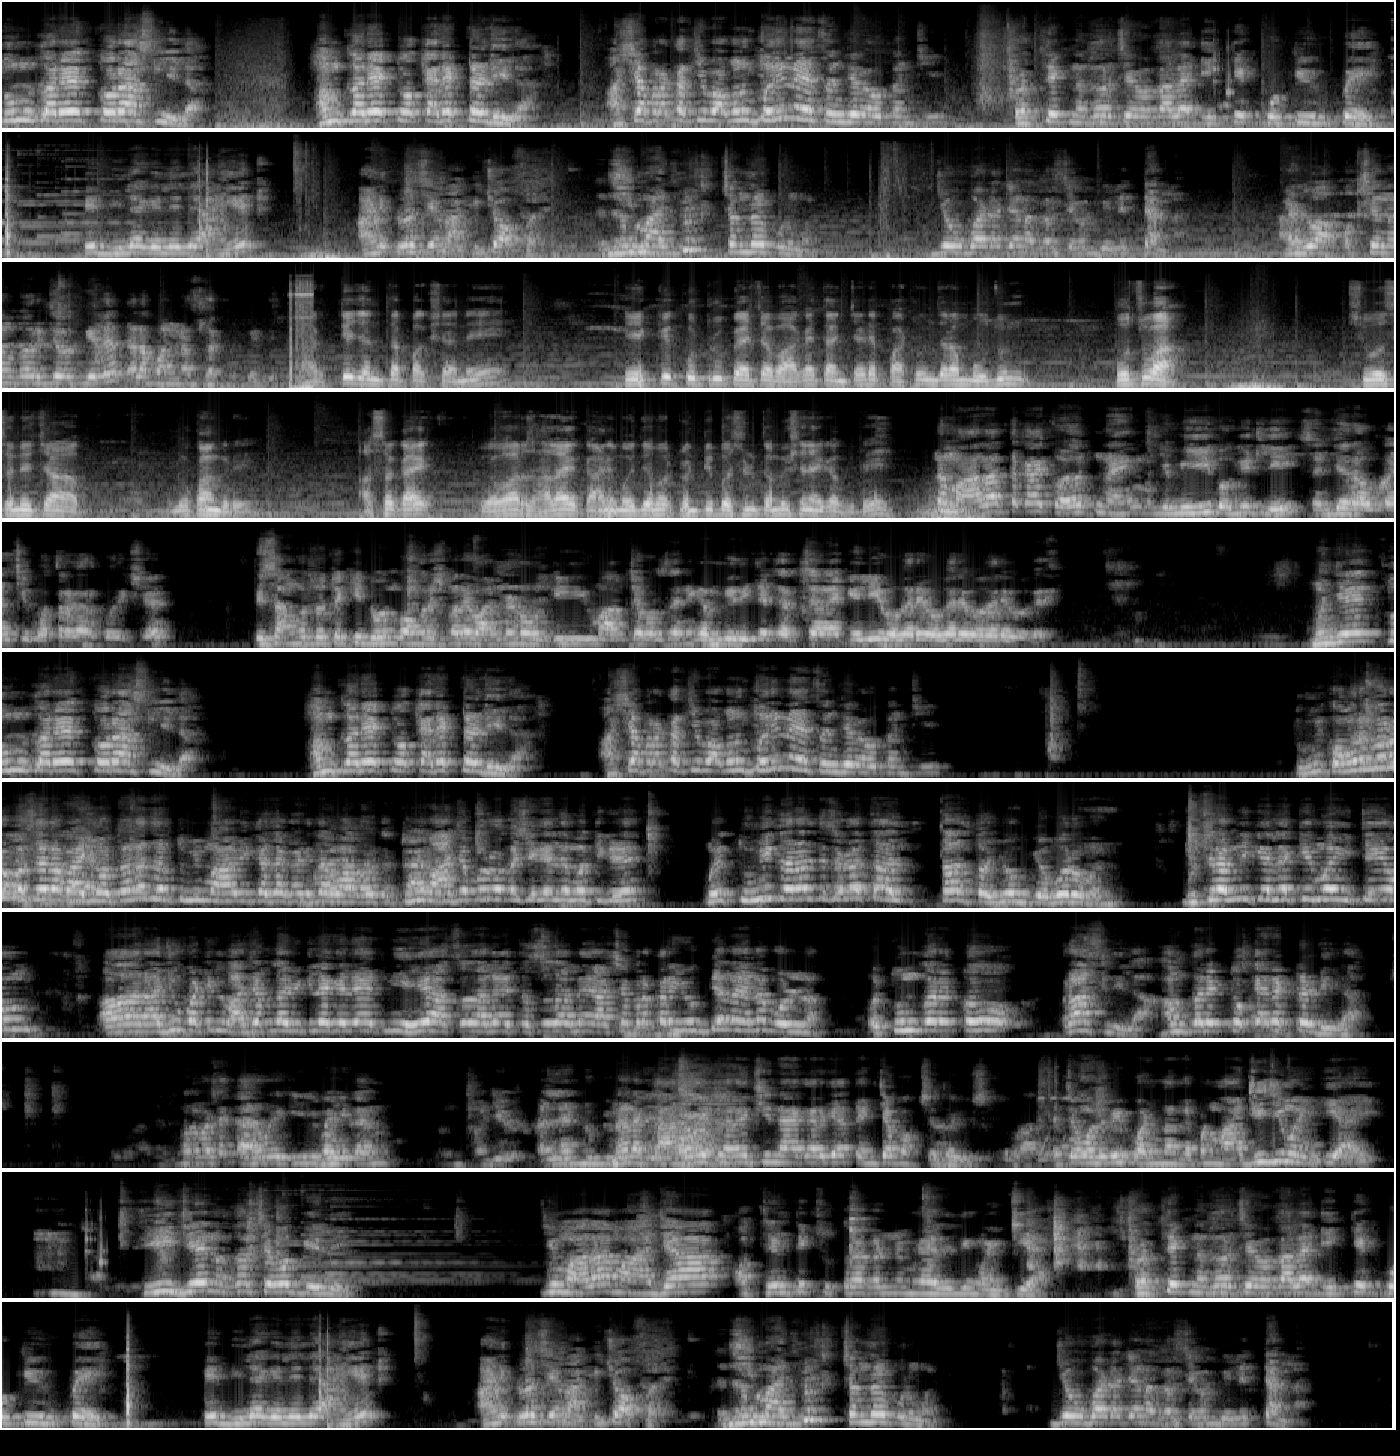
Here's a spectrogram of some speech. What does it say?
तुम करे तो रासलीला हम करे तो कॅरेक्टर ढिला. अशा प्रकारची वागणूक बरी नाही संजय राऊतांची. प्रत्येक नगरसेवकाला एक एक कोटी रुपये हे दिले गेलेले आहेत आणि प्लस या बाकीच्या ऑफर आहेत. जी माझी चंद्रपूरमध्ये जे उबाटाचे नगरसेवक गेलेत त्यांना. आणि जो अपक्ष नगरसेवक गेला त्याला पन्नास लाख रुपये दिले. भारतीय जनता पक्षाने हे एक एक कोटी रुपयाच्या भाग आहे. त्यांच्याकडे पाठवून जरा मोजून पोचवा शिवसेनेच्या लोकांकडे. असं काय व्यवहार झालाय का? आणि मध्ये मग ट्वेंटी पर्सेंट कमिशन आहे का कुठे? मला तर काय कळत नाही. म्हणजे मीही बघितली संजय राऊतांची पत्रकार परिषद. ते सांगत होते की दोन काँग्रेसमध्ये भांडण होती मग आमच्या वर्षांनी गंभीरीच्या चर्चा नाही केली वगैरे वगैरे वगैरे वगैरे. म्हणजे तुम करे तो रास लिहिला हम करे तो कॅरेक्टर लिहिला अशा प्रकारची वागणूक बरी नाही संजय राऊतांची. तुम्ही काँग्रेस बरोबर बसायला पाहिजे होता ना जर तुम्ही महाविकास आघाडीचा वागवता तुम्ही भाजपबरोबर कसे गेले मग तिकडे? म्हणजे तुम्ही कराल ते सगळं चाल चालतं योग्य बरोबर. दुसऱ्यांनी केलं की मग इथे येऊन राजू पाटील भाजपला विकले गेले आहेत हे असं झालंय तसं झालंय अशा प्रकारे योग्य नाही ना बोलणं. तुम करे तो रास लिहिला हम करे तो कॅरेक्टर ढिला. तुम्हाला वाटतं कारवाई केली पाहिजे? कारण म्हणजे कल्याण नाही नाही, कारवाई करायची नाही करायची त्यांच्या पक्षाचा विषय. त्याच्यामध्ये मी पडणार नाही पण माझी जी माहिती आहे ती जे नगरसेवक गेले जी मला माझ्या ऑथेंटिक सूत्राकडनं मिळालेली माहिती आहे. प्रत्येक नगरसेवकाला एक एक कोटी रुपये हे दिले गेलेले आहेत आणि प्लस या बाकीच्या ऑफर आहेत. जी माझी चंद्रपूरमध्ये. जे उबाटाचे नगरसेवक गेलेत त्यांना.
